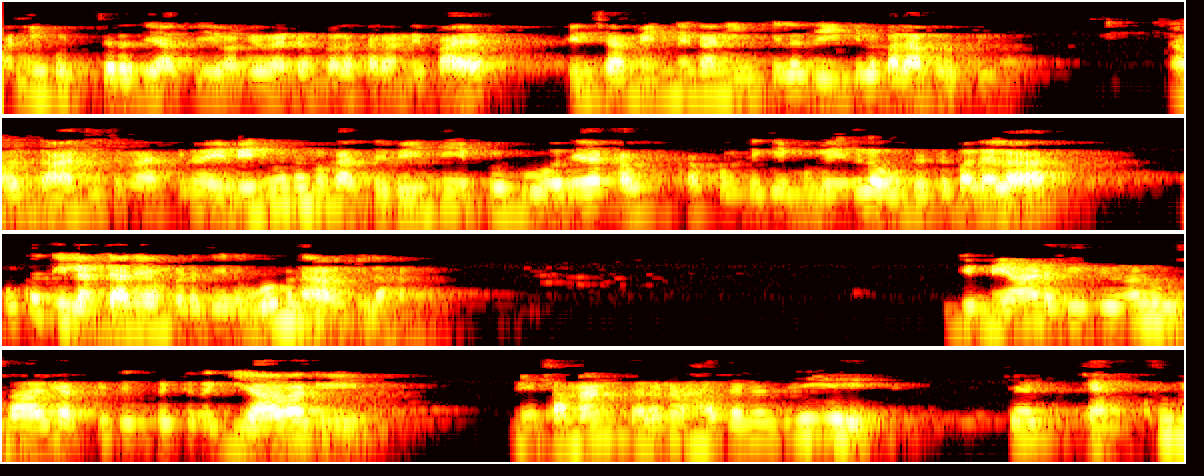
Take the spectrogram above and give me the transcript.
අනිත් කොච්චර දෙයක් ඒ වගේ වැඩ බල කරන්න එපාය. ඒ නිසා මෙන්න ගණින් කියලා දෙයි කියලා බලාපොරොත්තු වෙනවා. නමුත් ගාන්ධිතුමා කියනවා මේ වෙනුවට මොකද්ද වෙන්නේ ප්‍රභූවරයා කකුල් දෙකේ මුල ඉඳලා උඩට බලලා මොකද ඊළඟට අපිට තියෙන උවමනාව කියලා අහනවා. ඉතින් මෙයාට සිද්ධ වෙනවලු උසාවියක් ඉදිරිපිටට ගියා වගේ මේ Taman කරන හදන දේ කැක්කුම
